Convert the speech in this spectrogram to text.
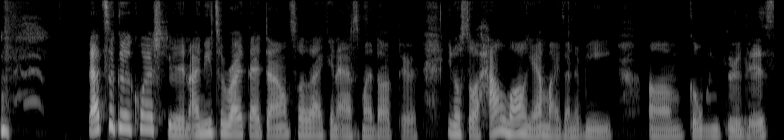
That's a good question. I need to write that down so that I can ask my doctor. You know, so how long am I going to be um going through this?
